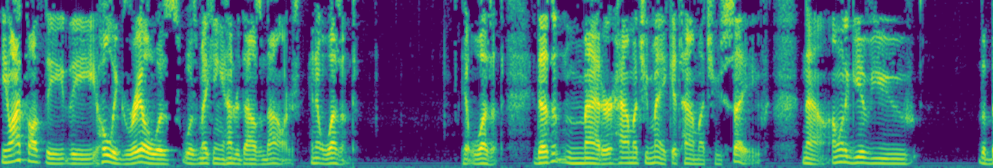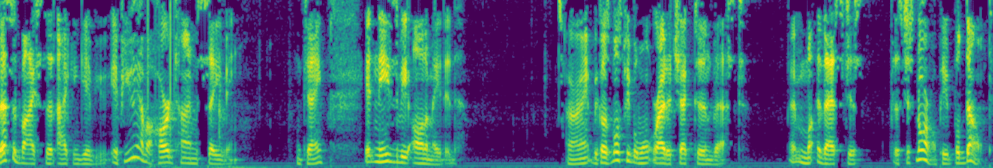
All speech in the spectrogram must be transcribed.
You know, I thought the the holy grail was was making a hundred thousand dollars, and it wasn't. It wasn't. It doesn't matter how much you make; it's how much you save. Now, I want to give you the best advice that I can give you. If you have a hard time saving, okay, it needs to be automated. All right, because most people won't write a check to invest. That's just that's just normal. People don't.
